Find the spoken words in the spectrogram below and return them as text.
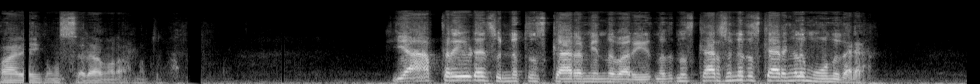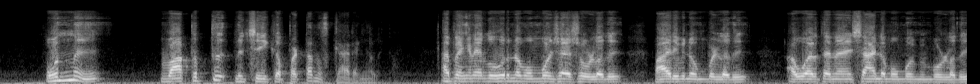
വാലൈക്കും അസ്സലാം വറഹമത്തുള്ള യാത്രയുടെ സുന്നത്ത് നിസ്കാരം എന്ന് പറയുന്നത് നിസ്കാര സുന്നത്ത് നിസ്കാരങ്ങൾ മൂന്ന് തരം. ഒന്ന് വക്കത്ത് നിശ്ചയിക്കപ്പെട്ട നിസ്കാരങ്ങൾ. അപ്പൊ എങ്ങനെ നൂറിന് മുമ്പും ശേഷമുള്ളത് മാരിവിന് മുമ്പുള്ളത് അതുപോലെ തന്നെ ഷാന്റെ മുമ്പും മുമ്പുള്ളത്.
